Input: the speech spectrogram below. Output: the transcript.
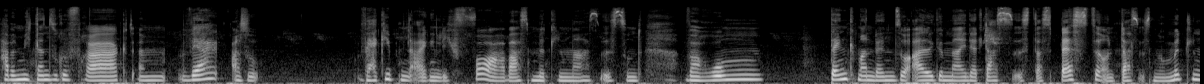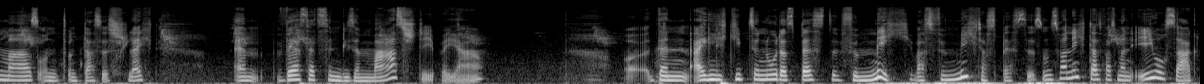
habe ich mich dann so gefragt, ähm, wer, also wer gibt denn eigentlich vor, was Mittelmaß ist und warum denkt man denn so allgemein, ja, das ist das Beste und das ist nur Mittelmaß und, und das ist schlecht? Ähm, wer setzt denn diese Maßstäbe, ja? Äh, denn eigentlich gibt es ja nur das Beste für mich, was für mich das Beste ist. Und zwar nicht das, was mein Ego sagt,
